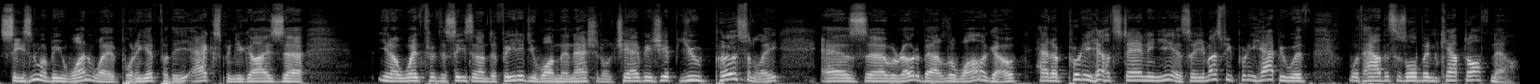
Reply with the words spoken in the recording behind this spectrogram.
season would be one way of putting it for the Axemen. You guys uh, you know, went through the season undefeated. You won the national championship. You personally, as uh, we wrote about a little while ago, had a pretty outstanding year. So you must be pretty happy with, with how this has all been capped off now.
